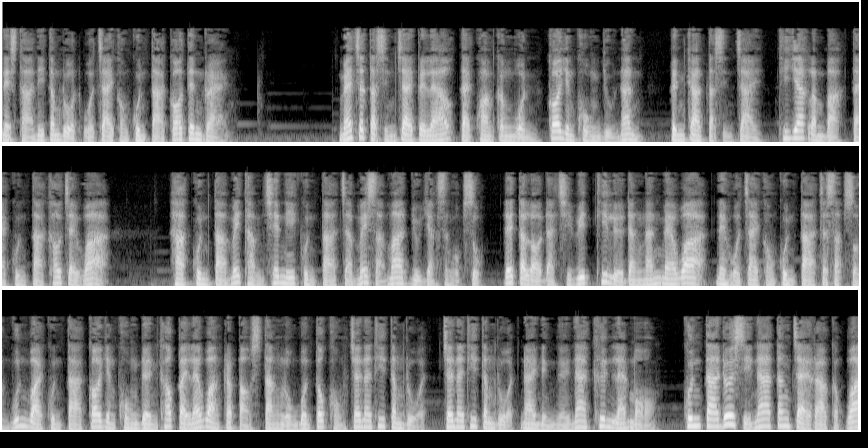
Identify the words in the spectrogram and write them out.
ในสถานีตำรวจหัวใจของคุณตาก็เต้นแรง แม้จะตัดสินใจไปแล้ว แต่ความกังวลก็ยังคงอยู่นั่น เป็นการตัดสินใจที่ยากลำบากแต่คุณตาเข้าใจว่า หากคุณตาไม่ทำเช่นนี้คุณตาจะไม่สามารถอยู่อย่างสงบสุข ได้ตลอดดชีวิตที่เหลือดังนั้นแม้ว่า ในหัวใจของคุณตาจะสับสนวุ่นวายคุณตาก็ยังคงเดินเข้าไปและวางกระเป๋าสตางค์ลงบนโต๊ะของเจ้าหน้าที่ตำรวจ เจ้าหน้าที่ตำรวจนายหนึ่งเงยหน้าขึ้นและมอง คุณตาด้วยสีหน้าตั้งใจราวกับว่า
